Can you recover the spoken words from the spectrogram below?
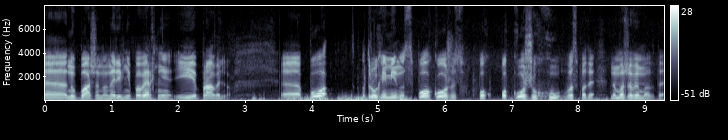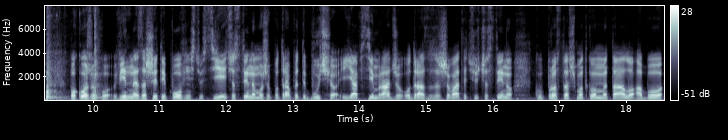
е, ну бажано на рівні поверхні і правильно. Е, по другий мінус по кожусь. По, по кожуху, господи, не можу вимовити. По кожуху він не зашитий повністю. З цієї частини може потрапити будь-що. І я всім раджу одразу зашивати цю частину просто шматком металу або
